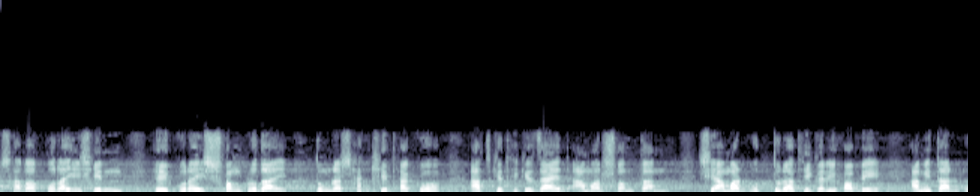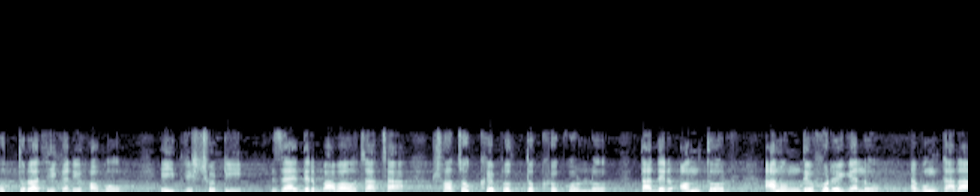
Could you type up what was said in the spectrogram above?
আশাদা কোরাইশিন, হে কোরাইশ সম্প্রদায়, তোমরা সাক্ষী থাকো, আজকে থেকে জায়দ আমার সন্তান, সে আমার উত্তরাধিকারী হবে, আমি তার উত্তরাধিকারী হব। এই দৃশ্যটি জায়দের বাবা ও চাচা সচক্ষে প্রত্যক্ষ করল। তাদের অন্তর আনন্দে ভরে গেল এবং তারা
